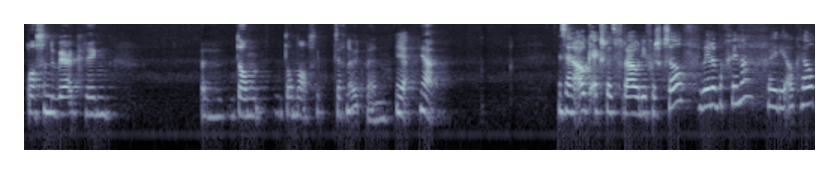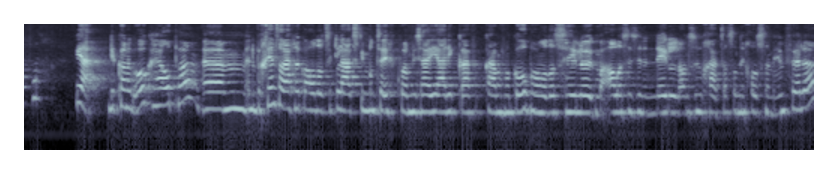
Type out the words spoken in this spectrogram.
passende werkkring. dan, dan als ik techneut ben. Ja. ja. En zijn er ook expert vrouwen die voor zichzelf willen beginnen? Kun je die ook helpen? Ja, die kan ik ook helpen. Um, en het begint eigenlijk al dat ik laatst iemand tegenkwam die zei: Ja, die Kamer van Koophandel, dat is heel leuk, maar alles is in het Nederlands. Hoe ga ik dat dan in godsnaam invullen?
